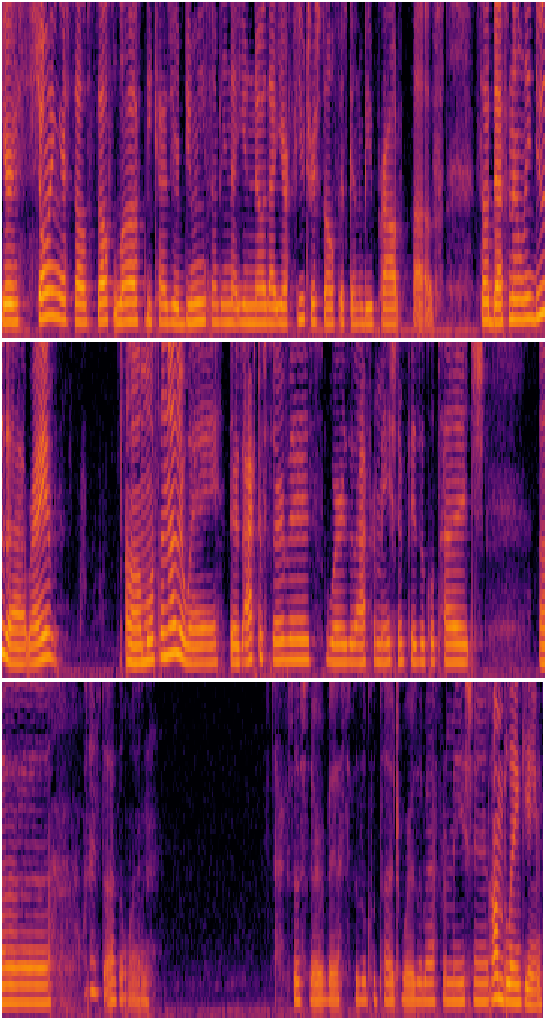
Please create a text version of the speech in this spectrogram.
You're showing yourself self love because you're doing something that you know that your future self is going to be proud of. So, definitely do that, right? Um, what's another way? There's active service, words of affirmation, physical touch. Uh, what is the other one? Acts of service, physical touch, words of affirmation. I'm blanking,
